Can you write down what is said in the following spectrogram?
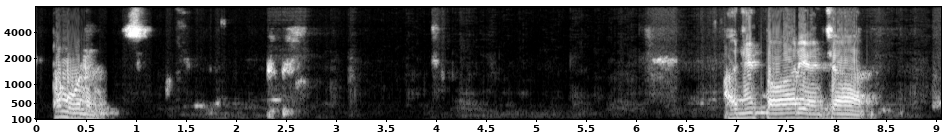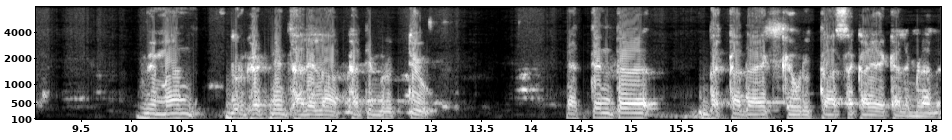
थांब अजित पवार यांच्या विमान दुर्घटनेत झालेला अपघाती मृत्यू. अत्यंत धक्कादायक वृत्त आज सकाळी ऐकायला मिळालं.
